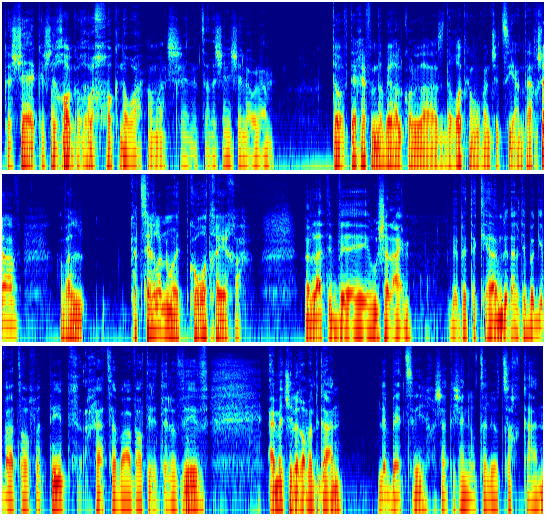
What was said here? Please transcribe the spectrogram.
קשה קשה רחוק רחוק, רחוק נורא. ממש. כן הצד השני של העולם. טוב תכף נדבר על כל הסדרות כמובן שציינת עכשיו אבל קצר לנו את קורות חייך. נולדתי בירושלים בבית הכרם גדלתי בגבעה הצרפתית אחרי הצבא עברתי לתל אביב. האמת שלרמת גן לבית צבי חשבתי שאני רוצה להיות שחקן.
